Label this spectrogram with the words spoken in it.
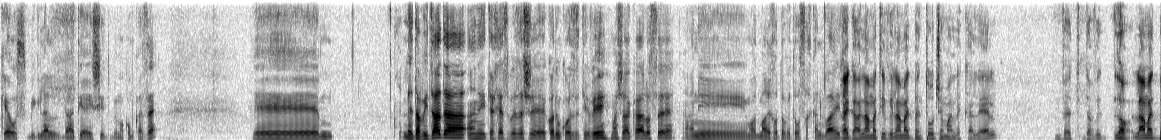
כאוס בגלל דעתי האישית במקום כזה. לדוד זאדה, אני אתייחס בזה שקודם כל זה טבעי, מה שהקהל עושה. אני מאוד מעריך אותו בתור שחקן בית. רגע, למה טבעי? למה את בן תורג'מן לקלל ואת דוד... לא, למה את, ב-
